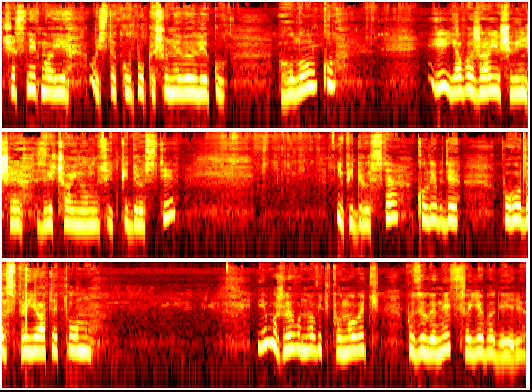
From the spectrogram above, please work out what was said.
Часник має ось таку поки що невелику головку. І я вважаю, що він ще, звичайно, мусить підрости. І підросте, коли буде погода сприяти тому. І, можливо, навіть поновить позеленить своє бадилля.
